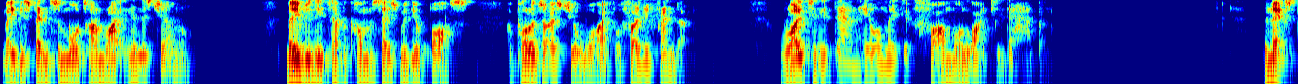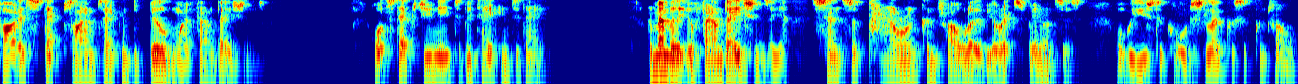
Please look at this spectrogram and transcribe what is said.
maybe spend some more time writing in this journal. Maybe you need to have a conversation with your boss apologise to your wife, or phone your friend up. Writing it down here will make it far more likely to happen. The next part is steps I am taking to build my foundations. What steps do you need to be taking today? Remember that your foundations are your sense of power and control over your experiences, what we used to call just locus of control.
